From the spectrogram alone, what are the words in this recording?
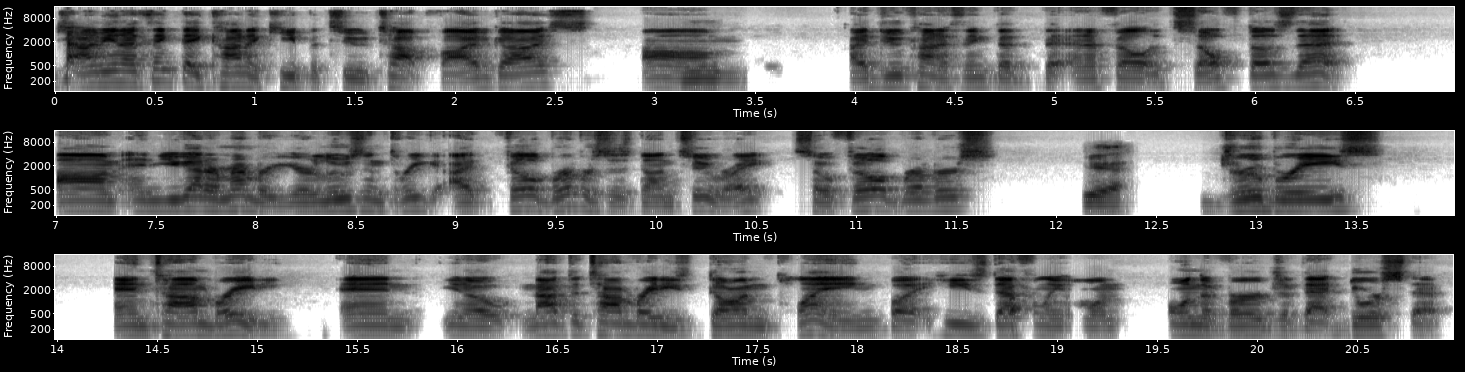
Yeah, I mean, I think they kind of keep it to top five guys. Um, I do kind of think that the NFL itself does that. Um, and you got to remember, you're losing three. I, Philip Rivers is done too, right? So Philip Rivers, Yeah, Drew Brees, and Tom Brady. And you know, not that Tom Brady's done playing, but he's definitely on on the verge of that doorstep.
